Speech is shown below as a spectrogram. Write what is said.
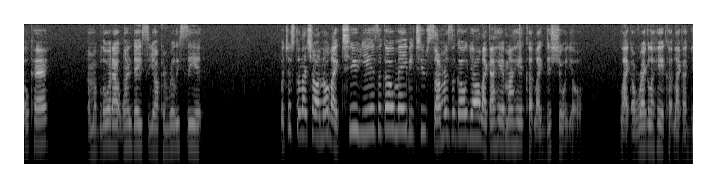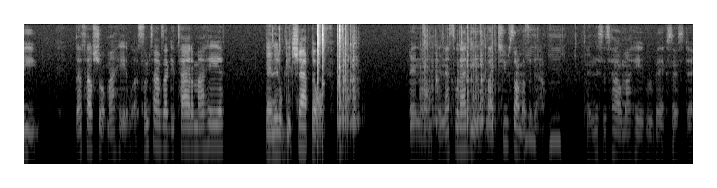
Okay? I'm going to blow it out one day so y'all can really see it. But just to let y'all know, like two years ago, maybe two summers ago, y'all, like I had my hair cut like this short, y'all. Like a regular haircut, like a dude. That's how short my hair was. Sometimes I get tired of my hair and it'll get chopped off. And um, and that's what I did like two summers ago. And this is how my hair grew back since then.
